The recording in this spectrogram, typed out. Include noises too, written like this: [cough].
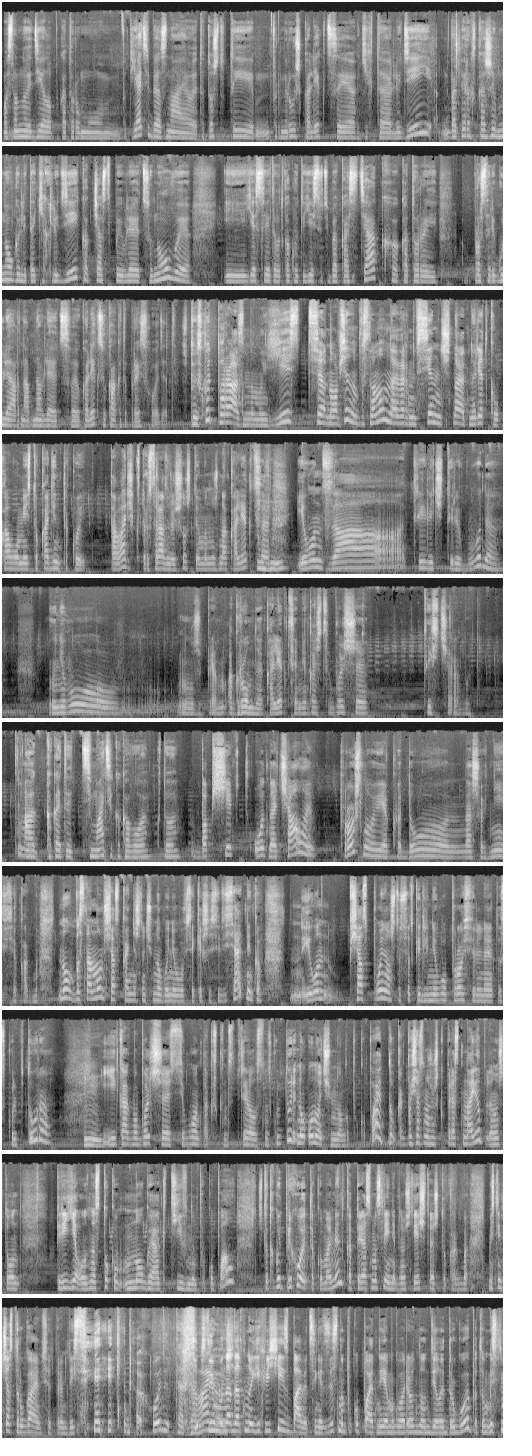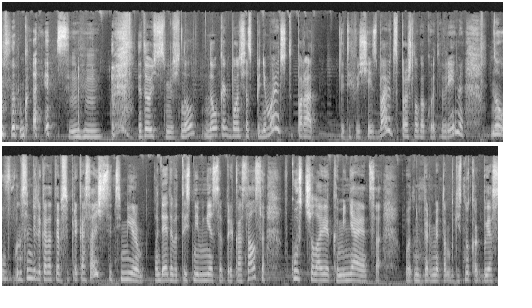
Основное дело, по которому вот я тебя знаю, это то, что ты формируешь коллекции каких-то людей. Во-первых, скажи, много ли таких людей, как часто появляются новые, и если это вот какой-то есть у тебя костяк, который просто регулярно обновляют свою коллекцию, как это происходит? Происходит по-разному. Есть, ну вообще, ну, в основном, наверное, все начинают, но редко у кого. У меня есть только один такой товарищ, который сразу решил, что ему нужна коллекция, угу. и он за три или четыре года у него ну, уже прям огромная коллекция, мне кажется, больше тысячи работ. Ну, а какая-то тематика кого? Кто? Вообще от начала прошлого века до наших дней все как бы... Ну, в основном сейчас, конечно, очень много у него всяких шестидесятников, и он сейчас понял, что все-таки для него профильная это скульптура, mm-hmm. и как бы больше всего он так сконцентрировался на скульптуре. Ну, он очень много покупает, ну, как бы сейчас немножко приостановил, потому что он переел, он настолько многое активно покупал, что какой-то приходит такой момент, как переосмысление, потому что я считаю, что как бы мы с ним часто ругаемся, это прям до истерики [laughs] доходит, так, что ему надо от многих вещей избавиться. Нет, естественно, он покупает, но я ему говорю, но он делает другое, потом мы с ним [laughs] ругаемся. Угу. Это очень смешно. Но как бы он сейчас понимает, что пора этих вещей избавиться, прошло какое-то время. Ну, на самом деле, когда ты соприкасаешься с этим миром, до этого ты с ним не соприкасался, вкус человека меняется. Вот, например, там, ну, как бы я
